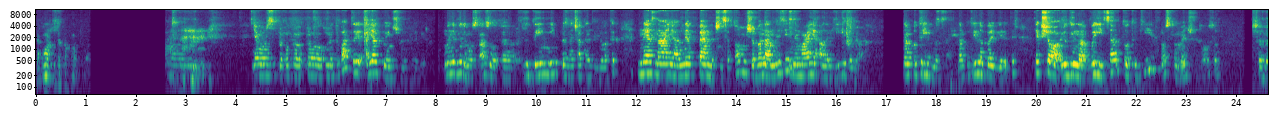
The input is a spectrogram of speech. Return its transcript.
Як ви можете це прокоментувати? Ем, Я можу це прокоментувати, а як по-іншому перевірити? Ми не будемо зразу е, людині призначати антибіотик, не знає, не впевнившися в тому, що в анамнезі немає алергії до нього. Нам потрібно це, нам потрібно перевірити. Якщо людина боїться, то тоді просто меншу дозу, щоб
